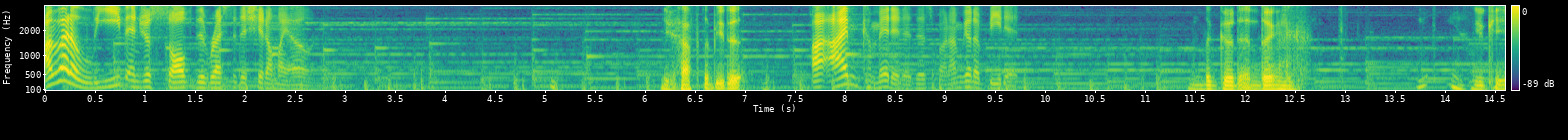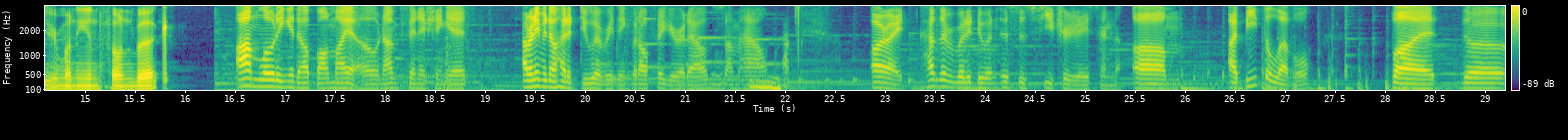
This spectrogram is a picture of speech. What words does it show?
I'm about to leave and just solve the rest of the shit on my own. You have to beat it. I- I'm committed at this point. I'm gonna beat it. The good ending. You get your money and phone back. I'm loading it up on my own. I'm finishing it. I don't even know how to do everything, but I'll figure it out somehow. All right, how's everybody doing? This is Future Jason. Um, I beat the level, but the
